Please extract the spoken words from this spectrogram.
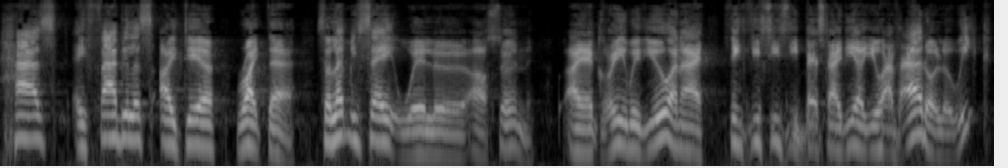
has a fabulous idea right there. So let me say, well, uh, Arsene, I agree with you, and I think this is the best idea you have had all the week.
